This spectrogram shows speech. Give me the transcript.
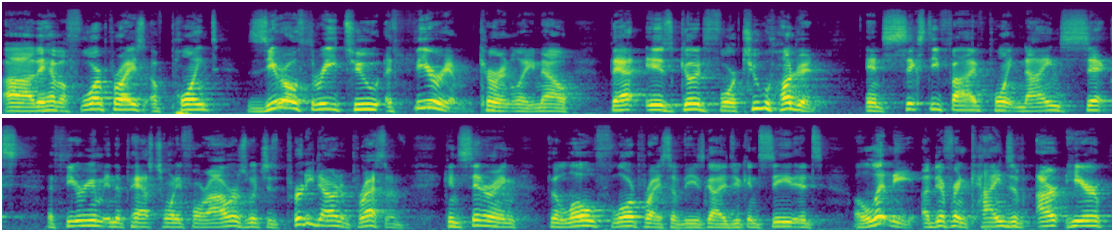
uh, they have a floor price of 0.032 Ethereum currently. Now, that is good for 265.96 Ethereum in the past 24 hours, which is pretty darn impressive considering the low floor price of these guys. You can see it's a litany of different kinds of art here.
